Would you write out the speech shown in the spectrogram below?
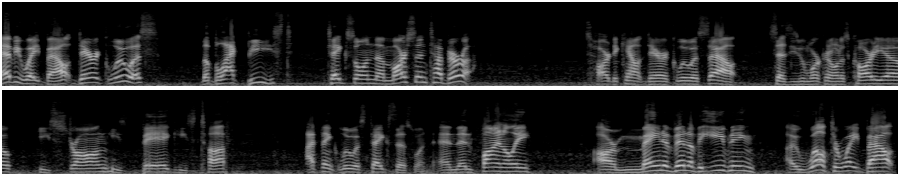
heavyweight bout, Derrick Lewis, the Black Beast, takes on uh, Marcin Tybura. It's hard to count Derrick Lewis out. Says he's been working on his cardio. He's strong. He's big. He's tough. I think Lewis takes this one. And then finally, our main event of the evening, a welterweight bout.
